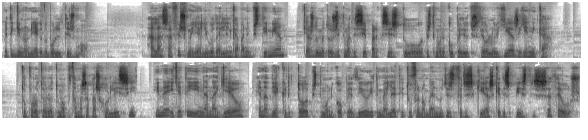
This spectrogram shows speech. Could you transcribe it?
με την κοινωνία και τον πολιτισμό. Αλλά ας αφήσουμε για λίγο τα ελληνικά πανεπιστήμια και ας δούμε το ζήτημα της ύπαρξης του επιστημονικού πεδίου της θεολογίας γενικά. Το πρώτο ερώτημα που θα μας απασχολήσει είναι γιατί είναι αναγκαίο ένα διακριτό επιστημονικό πεδίο για τη μελέτη του φαινομένου της θρησκείας και της πίστης σε Θεούς.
